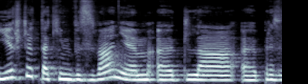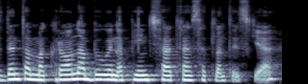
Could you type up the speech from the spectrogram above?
I jeszcze takim wyzwaniem e, dla e, prezydenta Macrona były napięcia transatlantyckie.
